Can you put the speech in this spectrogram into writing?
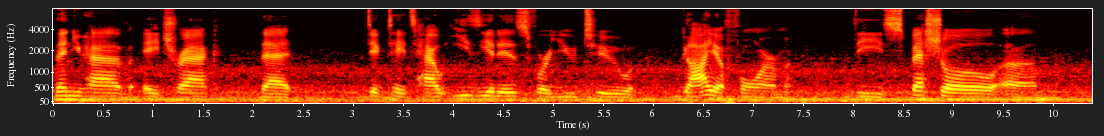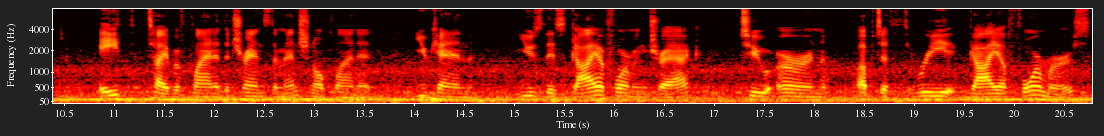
Then you have a track that dictates how easy it is for you to Gaia form the special um, eighth type of planet, the transdimensional planet. You can use this Gaia forming track to earn up to three Gaia formers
